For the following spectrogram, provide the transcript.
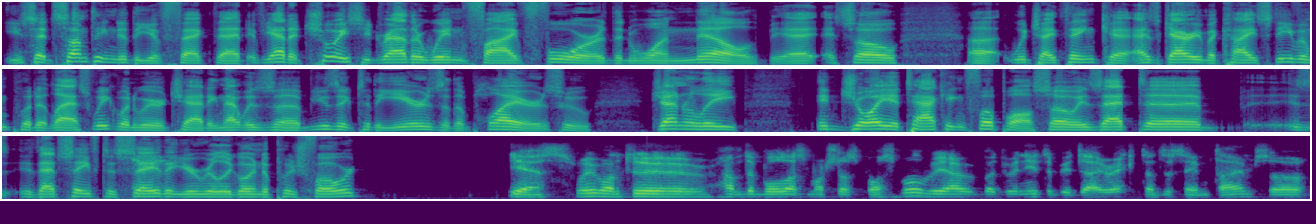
you said something to the effect that if you had a choice, you'd rather win five four than one 0 So uh, which I think, uh, as Gary Mackay Steven put it last week when we were chatting, that was uh, music to the ears of the players who generally enjoy attacking football. So is that uh, is, is that safe to say that you're really going to push forward? Yes, we want to have the ball as much as possible. We have, but we need to be direct at the same time. So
